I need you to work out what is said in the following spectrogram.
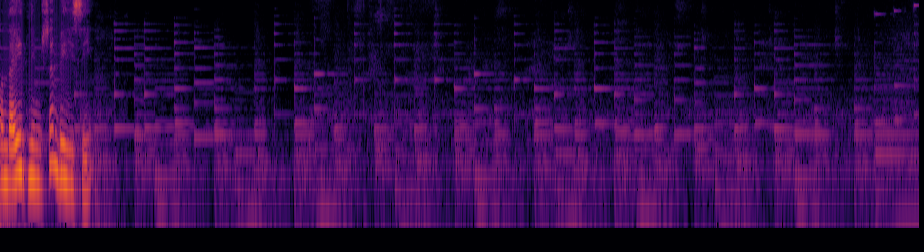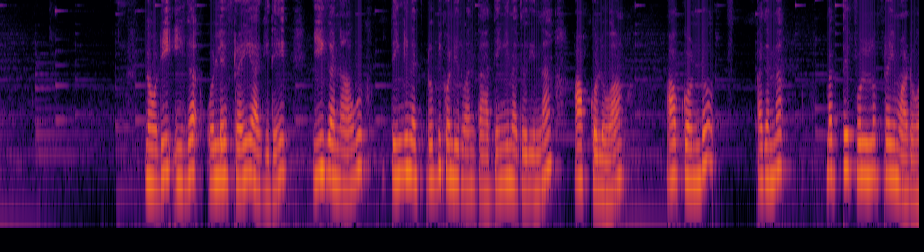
ಒಂದು ಐದು ನಿಮಿಷ ಬೇಯಿಸಿ. ನೋಡಿ ಈಗ ಒಳ್ಳೆ ಫ್ರೈ ಆಗಿದೆ. ಈಗ ನಾವು ತೆಂಗಿನ ರುಬ್ಬಿಕೊಂಡಿರುವಂತಹ ತೆಂಗಿನ ತುರಿನ ಹಾಕ್ಕೊಳ್ಳುವ. ಹಾಕ್ಕೊಂಡು ಅದನ್ನು ಮತ್ತೆ ಫುಲ್ಲು ಫ್ರೈ ಮಾಡುವ.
